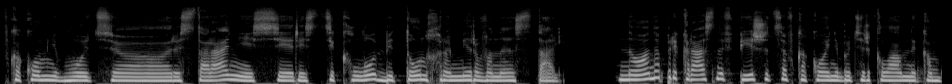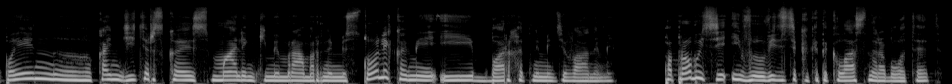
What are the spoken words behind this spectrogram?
в каком-нибудь э, ресторане из серии «Стекло, бетон, хромированная сталь». Но она прекрасно впишется в какой-нибудь рекламный кампейн э, кондитерской с маленькими мраморными столиками и бархатными диванами. Попробуйте, и вы увидите, как это классно работает.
